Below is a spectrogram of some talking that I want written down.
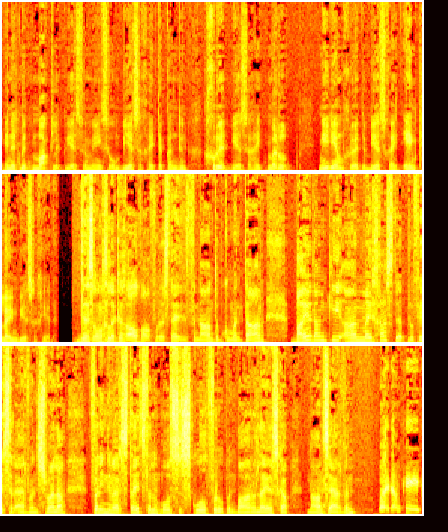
en dit moet maklik wees vir mense om besigheid te kan doen. Groot besigheid middel medium grootte besigheid en klein besighede Dis ongelukkig alwaar vir 'n tyd vanaand op kommentaar. Baie dankie aan my gaste, professor Erwin Swela van Universiteit Stellenbosch se skool vir openbare leierskap. Nancy Erwin. Baie dankie.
